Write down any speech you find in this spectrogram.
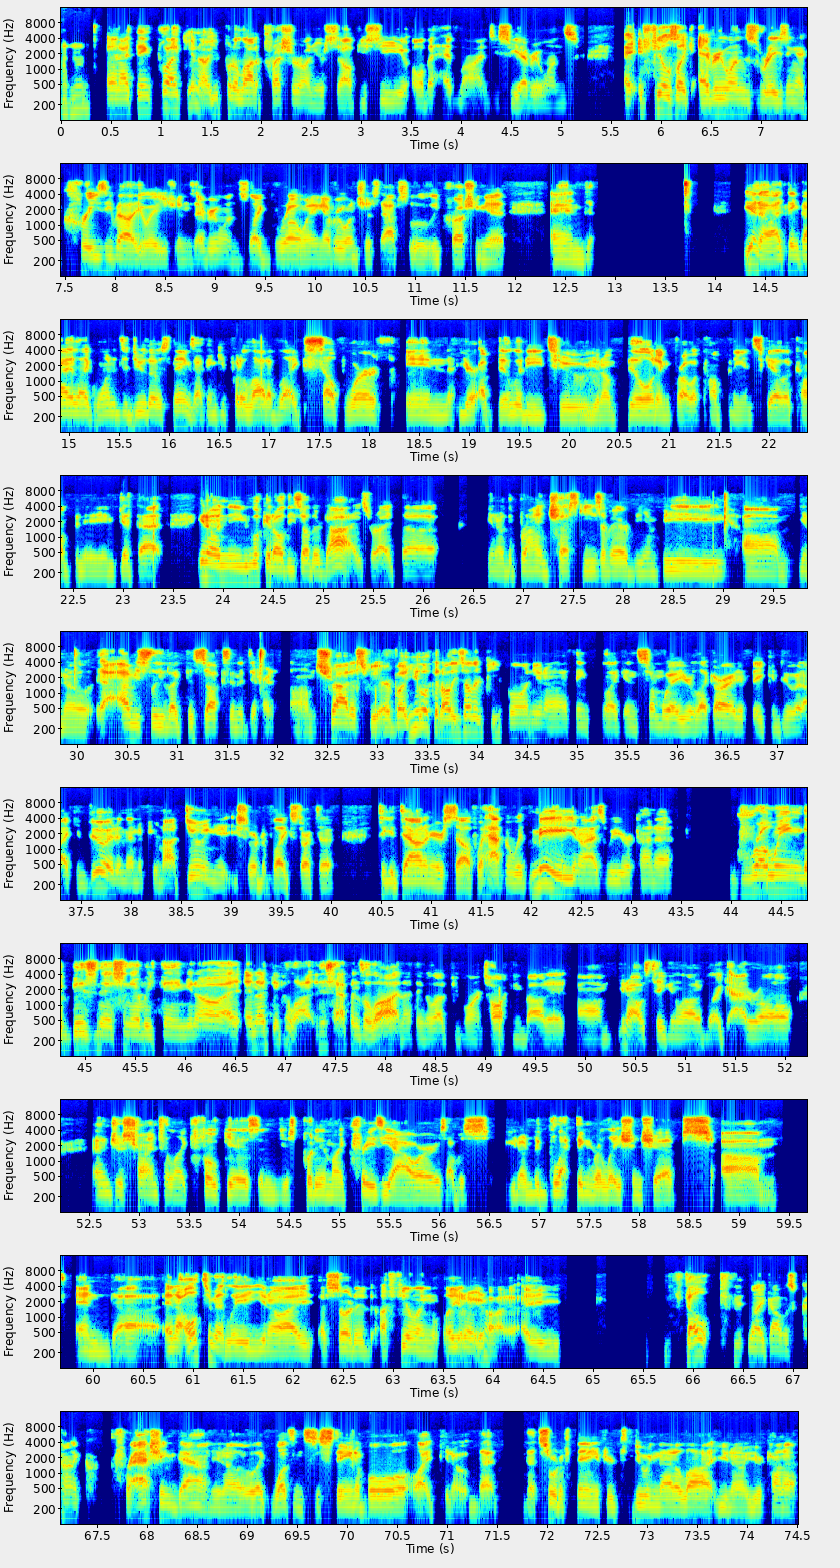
Mm-hmm. And I think like, you know, you put a lot of pressure on yourself. You see all the headlines, you see everyone's, it feels like everyone's raising at crazy valuations. Everyone's like growing. Everyone's just absolutely crushing it. And you know, I think I like wanted to do those things. I think you put a lot of like self worth in your ability to, you know, build and grow a company and scale a company and get that, you know, and you look at all these other guys, right? The, you know, the Brian Chesky's of Airbnb, um, you know, obviously like the Zucks in a different um, stratosphere, but you look at all these other people and, you know, I think like in some way you're like, all right, if they can do it, I can do it. And then if you're not doing it, you sort of like start to, to get down on yourself. What happened with me, you know, as we were kind of growing the business and everything, you know, and I think a lot, this happens a lot. And I think a lot of people aren't talking about it. Um, you know, I was taking a lot of like Adderall and just trying to like focus and just put in like crazy hours. I was, you know, neglecting relationships. Um, and, uh, and ultimately, you know, I, I started a feeling, you know, you know, I, I felt like I was kind of crashing down, you know, like wasn't sustainable. Like, you know, that that sort of thing. If you're doing that a lot, you know, you're kind of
